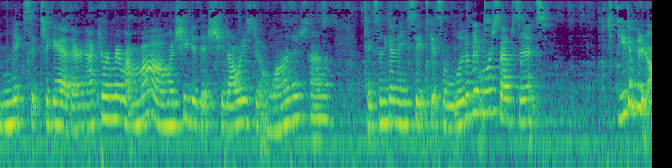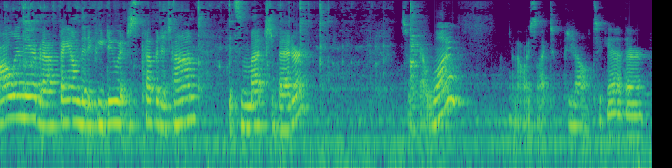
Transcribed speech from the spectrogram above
mix it together. And I can remember my mom, when she did this, she'd always do them one at a time. Mix them together and you see it gets a little bit more substance. You can put it all in there, but I found that if you do it just a cup at a time, it's much better. So I got one, and I always like to put it all together.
